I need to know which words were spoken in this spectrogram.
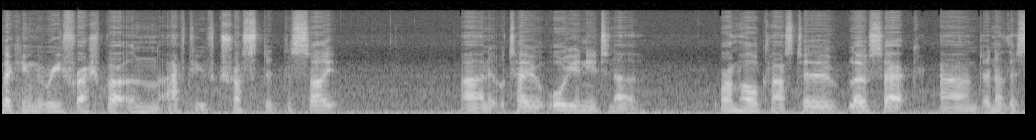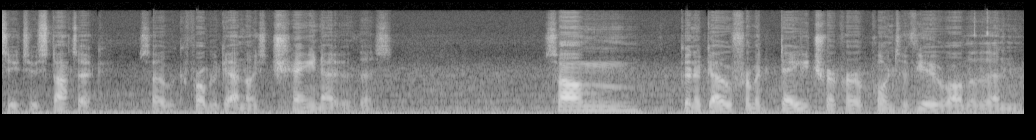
clicking the refresh button after you've trusted the site and it will tell you all you need to know. Wormhole class 2, low sec and another C2 static so we could probably get a nice chain out of this. So I'm going to go from a day tripper point of view rather than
